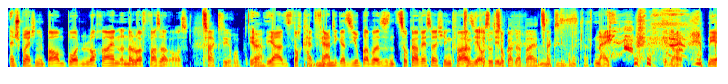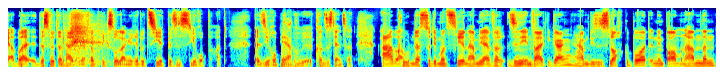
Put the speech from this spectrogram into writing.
entsprechenden Baum, bohrt ein Loch rein und da läuft Wasser raus. Zack, Sirup. Ja, ja es ist noch kein mhm. fertiger Sirup, aber es ist ein Zuckerwässerchen quasi Fünf aus Kilo dem. Zucker dabei, zack, Sirup. Nein, genau. Nee, aber das wird dann halt in der Fabrik so lange reduziert, bis es Sirup hat. Äh, Sirup-Konsistenz ja. hat. Aber Gut. um das zu demonstrieren, haben die einfach, sind die in den Wald gegangen, haben dieses Loch gebohrt in den Baum und haben dann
